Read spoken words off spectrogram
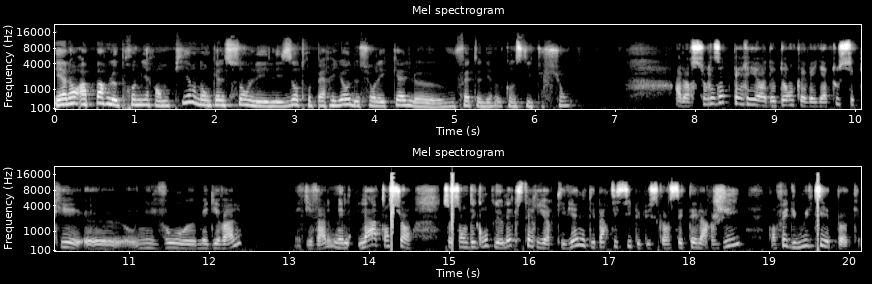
Et alors, à part le Premier Empire, donc quelles sont les, autres périodes sur lesquelles euh, vous faites des reconstitutions? Alors, sur les autres périodes, donc, eh il y a tout ce qui est euh, au niveau euh, médiéval, médiéval. Mais là, attention, ce sont des groupes de l'extérieur qui viennent et qui participent, puisqu'on s'est élargi, qu'on fait du multi-époque.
